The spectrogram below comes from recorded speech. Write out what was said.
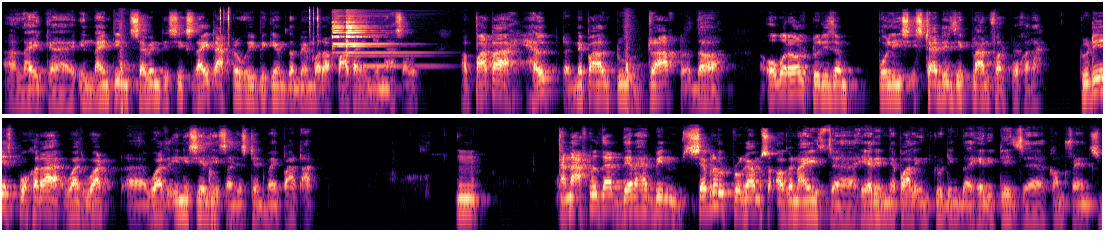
uh, like uh, in 1976, right after we became the member of PATA International, PATA helped Nepal to draft the overall tourism policy strategic plan for Pokhara. Today's Pokhara was what uh, was initially suggested by PATA. Mm. And after that, there had been several programs organized uh, here in Nepal, including the Heritage uh, Conference.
